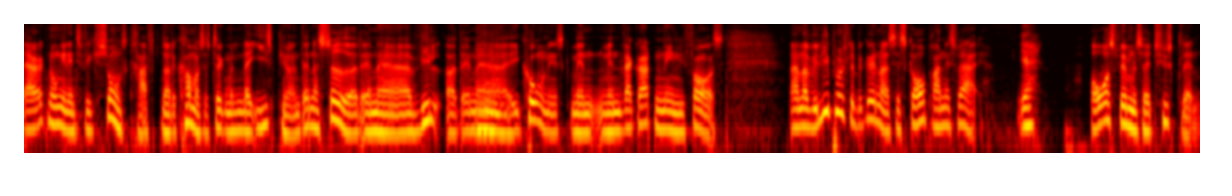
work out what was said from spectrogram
der er jo ikke nogen identifikationskraft, når det kommer til stykket med den der isbjørn. Den er sød, og den er vild, og den er mm. ikonisk, men, men hvad gør den egentlig for os? Og når vi lige pludselig begynder at se skovbrand i Sverige, ja. oversvømmelser i Tyskland,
